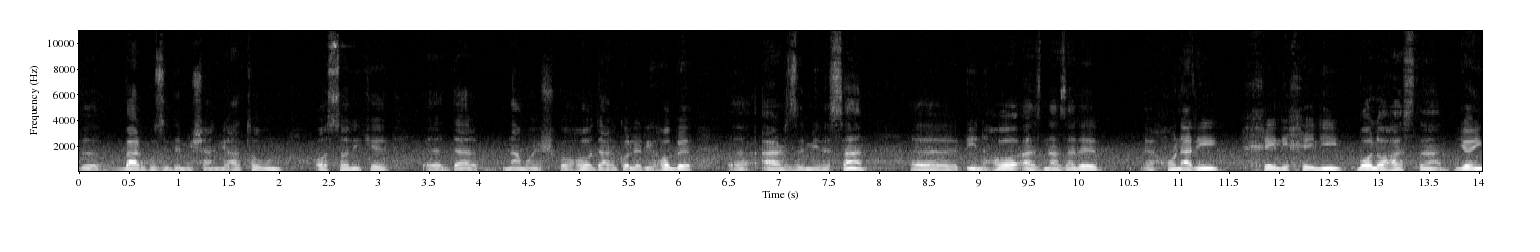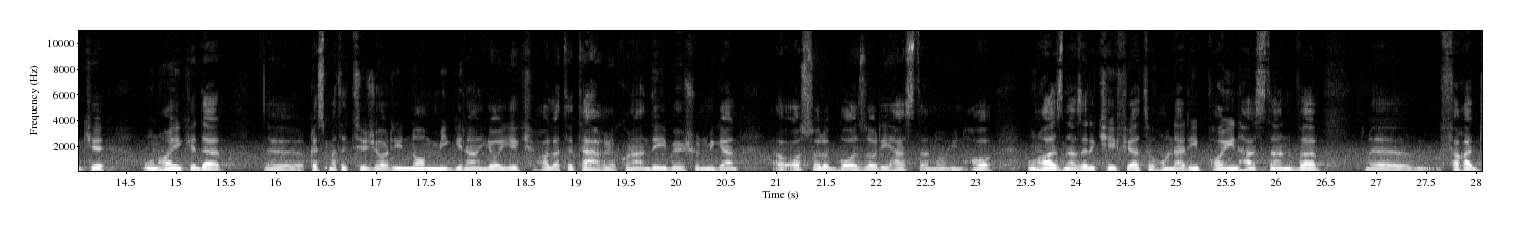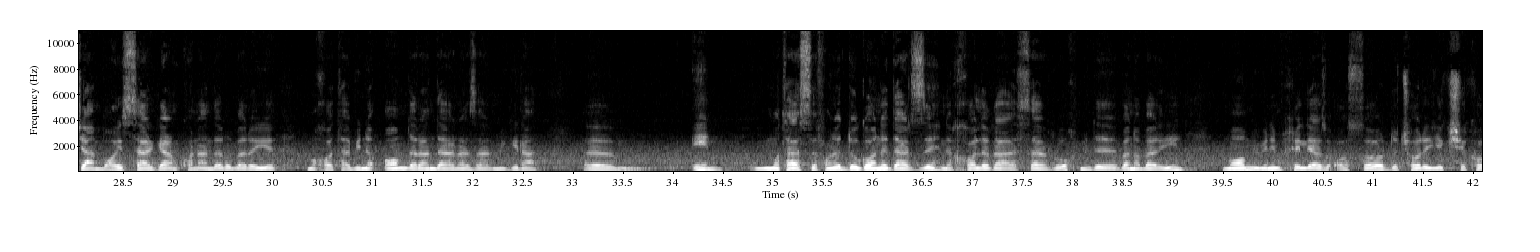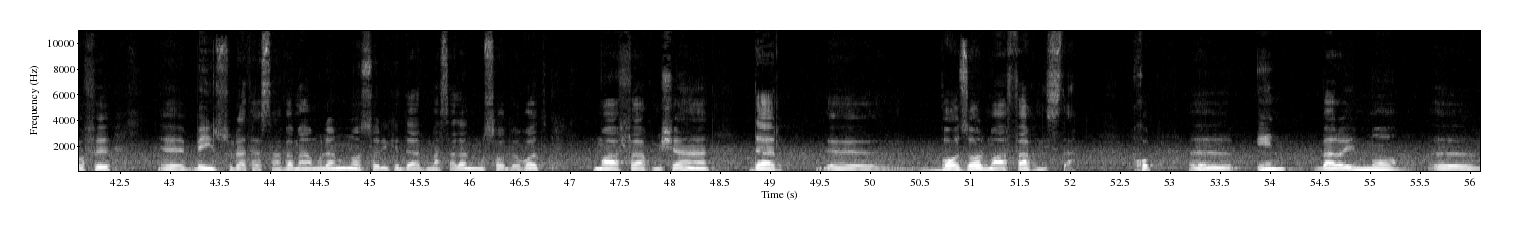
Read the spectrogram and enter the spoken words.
برگزیده میشن یا حتی اون آثاری که در نمایشگاه ها در گالری ها به عرضه می‌رسن اینها از نظر هنری خیلی خیلی بالا هستن یا اینکه اونهایی که در قسمت تجاری نام می‌گیرن یا یک حالت تحقیق کننده بهشون میگن آثار بازاری هستن و اینها اونها از نظر کیفیت هنری پایین هستن و فقط جنبه های سرگرم کننده رو برای مخاطبین عام دارن در نظر می‌گیرن. این متاسفانه دوگانه در ذهن خالق اثر رخ میده. بنابراین ما می‌بینیم خیلی از آثار دچار یک شکاف به این صورت هستن و معمولا اون آثاری که در مثلا مسابقات موفق میشن در بازار موفق نیستن. خب این برای ما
